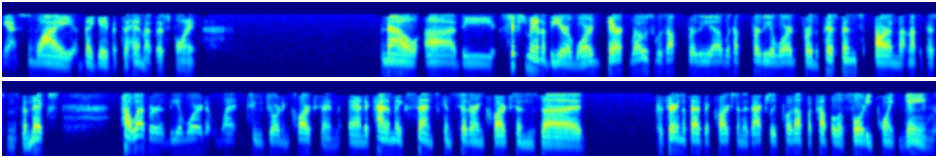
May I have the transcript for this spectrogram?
Yes. Why they gave it to him at this point. Now, uh, the sixth man of the year award, Derrick Rose was up for the uh, was up for the award for the Pistons, or not, not the Pistons, the Knicks. However, the award went to Jordan Clarkson, and it kind of makes sense considering Clarkson's uh, considering the fact that Clarkson has actually put up a couple of forty-point games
